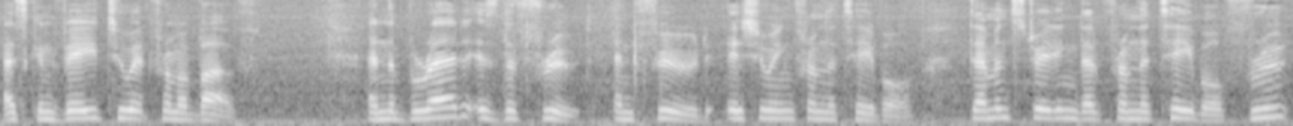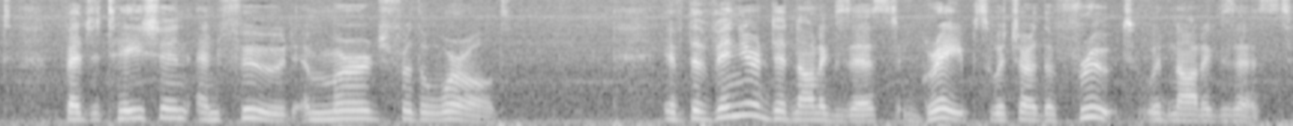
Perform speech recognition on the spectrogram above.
as conveyed to it from above. And the bread is the fruit and food issuing from the table, demonstrating that from the table fruit, vegetation, and food emerge for the world. If the vineyard did not exist, grapes, which are the fruit, would not exist.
